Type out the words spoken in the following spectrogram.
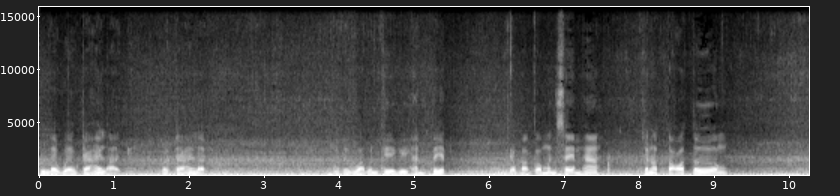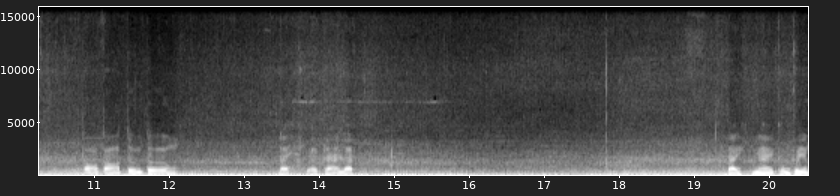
xuống đây quẹo trái lại quẹo trái lại à, để qua bên kia ghi hình tiếp cho bà con mình xem ha. Cho nó tỏ tương tỏ tỏ tương tương đây quẹo trái lại. Đây ngay công viên.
